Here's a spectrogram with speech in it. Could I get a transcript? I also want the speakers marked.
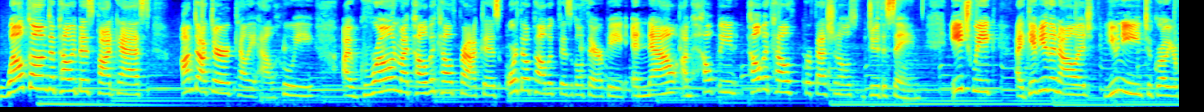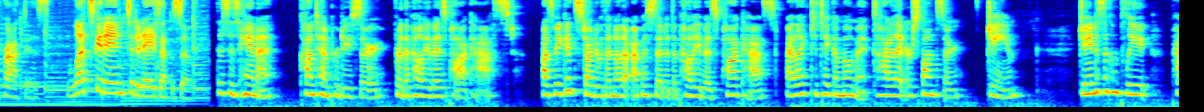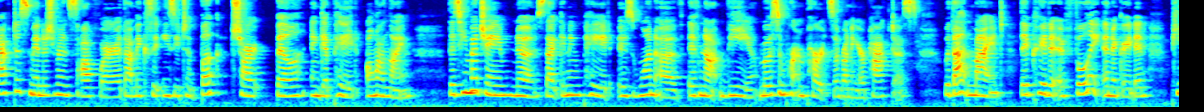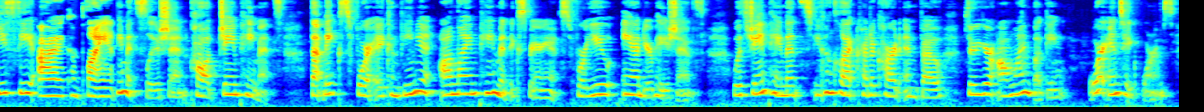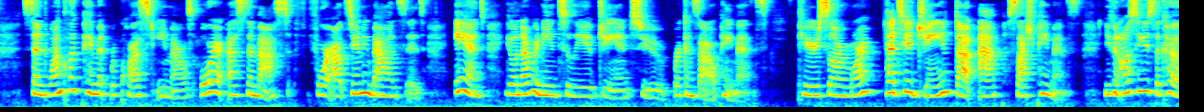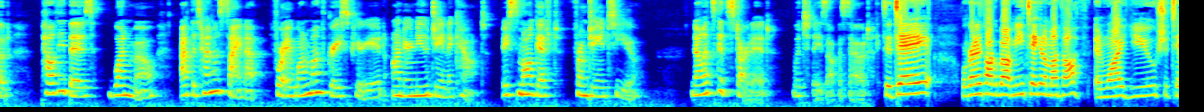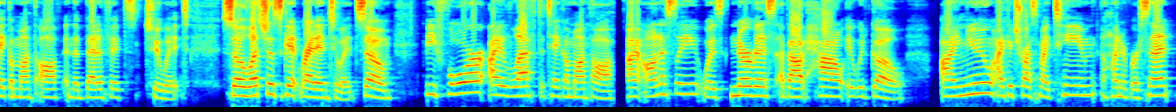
Speaker 1: Welcome to PelviBiz Podcast. I'm Dr. Kelly Alhooie. I've grown my pelvic health practice, orthopelvic physical therapy, and now I'm helping pelvic health professionals do the same. Each week, I give you the knowledge you need to grow your practice. Let's get into today's episode.
Speaker 2: This is Hannah, content producer for the PelviBiz Podcast. As we get started with another episode of the PelviBiz Podcast, I like to take a moment to highlight our sponsor, Jane. Jane is a complete practice management software that makes it easy to book, chart, bill, and get paid all online. The team at Jane knows that getting paid is one of, if not the, most important parts of running your practice. With that in mind, they've created a fully integrated PCI compliant payment solution called Jane Payments that makes for a convenient online payment experience for you and your patients. With Jane Payments, you can collect credit card info through your online booking or intake forms send one click payment request emails or SMS for outstanding balances, and you'll never need to leave Jane to reconcile payments. Curious to learn more? Head to jane.app slash payments. You can also use the code PelviBiz1MO at the time of sign up for a one month grace period on your new Jane account. A small gift from Jane to you. Now let's get started with today's episode.
Speaker 1: Today, we're going to talk about me taking a month off and why you should take a month off and the benefits to it. So let's just get right into it. So, before I left to take a month off, I honestly was nervous about how it would go. I knew I could trust my team 100%,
